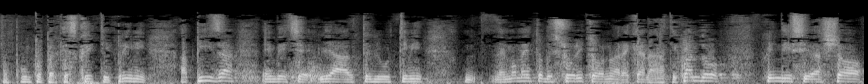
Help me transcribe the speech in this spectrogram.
appunto perché scritti i primi a Pisa e invece gli altri, gli ultimi, nel momento del suo ritorno a Recanati. Quando quindi si lasciò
